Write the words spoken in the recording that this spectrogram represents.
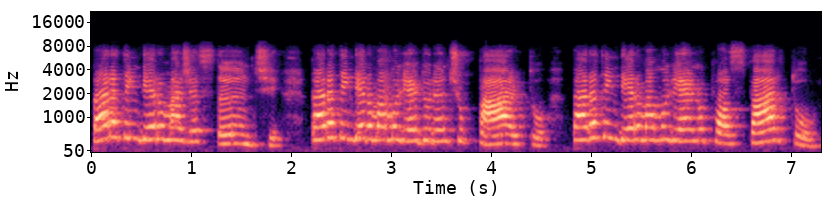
para atender uma gestante, para atender uma mulher durante o parto, para atender uma mulher no pós-parto,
